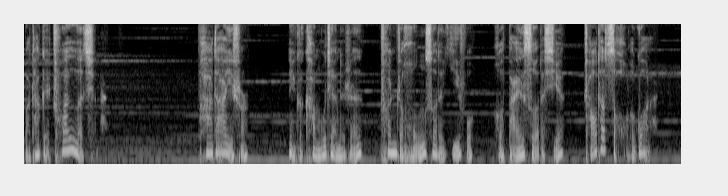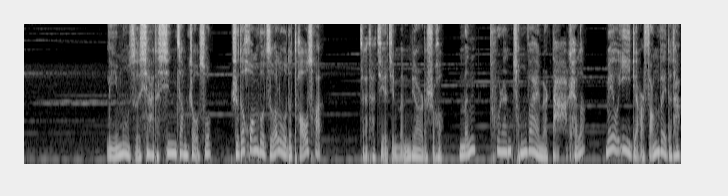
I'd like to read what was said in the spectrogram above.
把它给穿了起来。啪嗒一声，那个看不见的人穿着红色的衣服和白色的鞋，朝他走了过来。李木子吓得心脏骤缩，只得慌不择路地逃窜。在他接近门边的时候，门突然从外面打开了，没有一点防备的他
